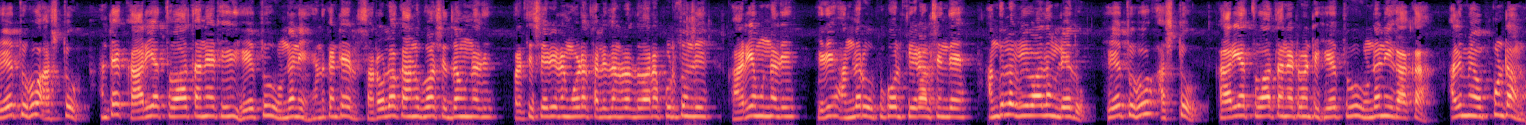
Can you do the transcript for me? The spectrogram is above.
హేతు అస్తు. అంటే కార్యత్వాత్ అనేటి హేతు ఉండని. ఎందుకంటే సర్వలోక అనుభవ సిద్ధం ఉన్నది. ప్రతి శరీరం కూడా తల్లిదండ్రుల ద్వారా పుడుతుంది. కార్యం ఉన్నది. ఇది అందరూ ఒప్పుకోలు తీరాల్సిందే. అందులో వివాదం లేదు. హేతు అస్తు. కార్యత్వాత అనేటువంటి హేతువు ఉండని కాక అది మేము ఒప్పుకుంటాము.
